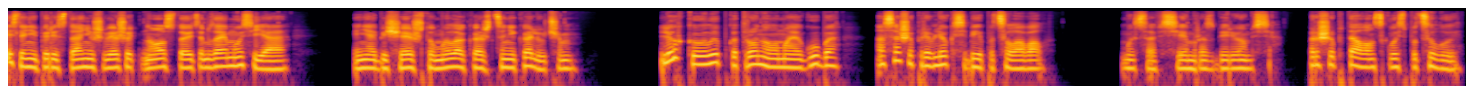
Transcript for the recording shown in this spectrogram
Если не перестанешь вешать нос, то этим займусь я. И не обещаю, что мыло окажется не колючим». Легкая улыбка тронула мои губы, а Саша привлек к себе и поцеловал. «Мы совсем разберемся», — прошептал он сквозь поцелуи.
